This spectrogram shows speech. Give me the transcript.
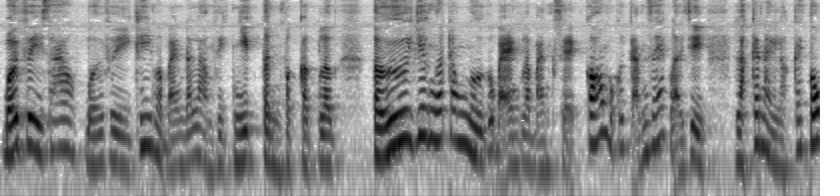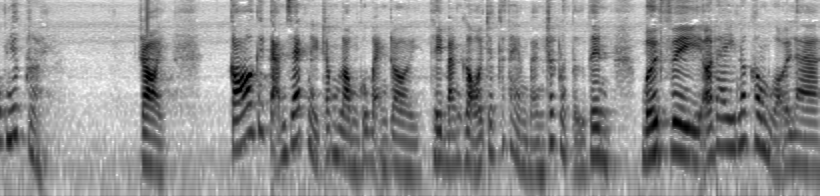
Bởi vì sao? Bởi vì khi mà bạn đã làm việc nhiệt tình và cật lực, tự dưng ở trong người của bạn là bạn sẽ có một cái cảm giác là gì? Là cái này là cái tốt nhất rồi. Rồi, có cái cảm giác này trong lòng của bạn rồi thì bạn gọi cho khách hàng bạn rất là tự tin. Bởi vì ở đây nó không gọi là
